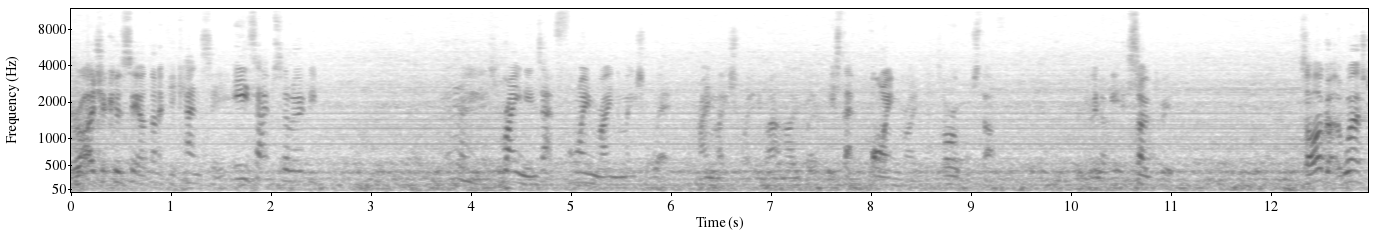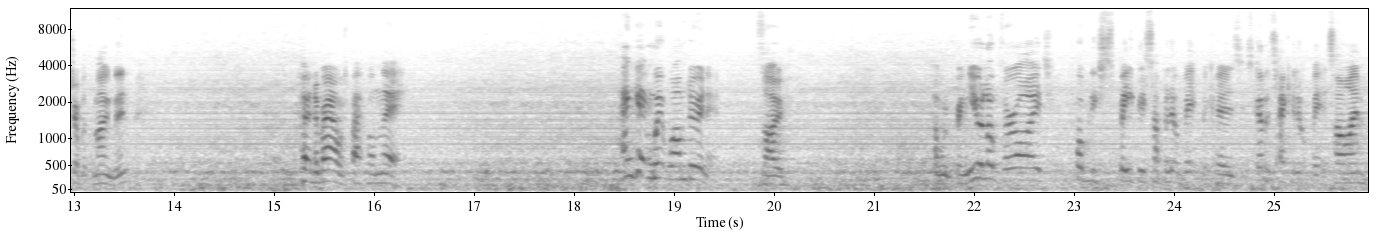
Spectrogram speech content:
Right, as you can see, I don't know if you can see, it's absolutely it's raining. It's that fine rain that makes you wet. Rain makes you wet, you know, but it's that fine rain. It's horrible stuff. You end up getting soaked with. So I've got the worst job at the moment. Putting the rails back on there. And getting wet while I'm doing it. So I'm going to bring you along for the ride. Probably speed this up a little bit because it's going to take a little bit of time.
